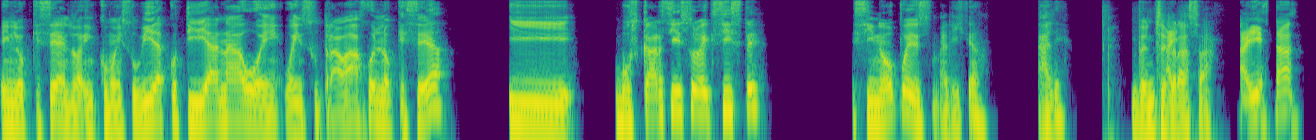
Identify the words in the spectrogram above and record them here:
en lo que sea, en lo, en, como en su vida cotidiana o en, o en su trabajo, en lo que sea. Y buscar si eso existe. Si no, pues, marica, dale. dense Ay. grasa. Ahí está.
